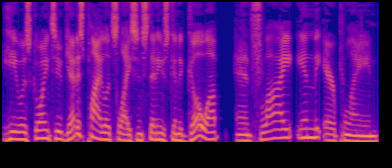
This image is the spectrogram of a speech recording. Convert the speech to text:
He was going to get his pilot's license. Then he was going to go up and fly in the airplane.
